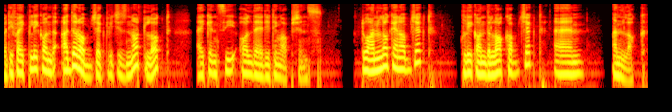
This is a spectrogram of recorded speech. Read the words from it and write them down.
But if I click on the other object which is not locked, I can see all the editing options. To unlock an object, click on the lock object and unlock.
